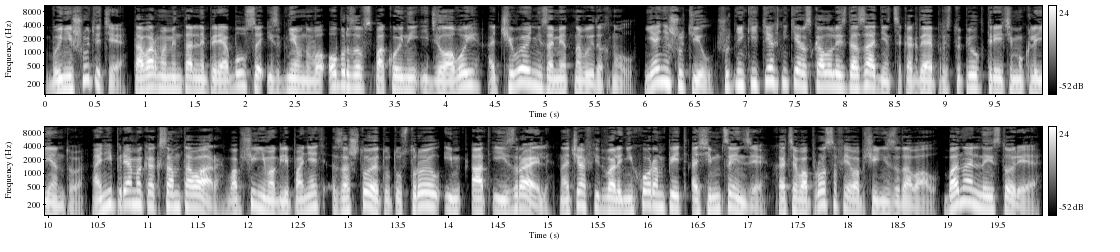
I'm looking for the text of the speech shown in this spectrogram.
Вы не шутите? Товар моментально переобулся из гневного образа в спокойный и деловой, отчего я незаметно выдохнул. Я не шутил. Шутники техники раскололись до задницы, когда я приступил к третьему клиенту. Они прямо как сам товар, вообще не могли понять, за что я тут устроил им ад и Израиль, начав едва ли не хором петь о Симцензе, хотя вопросов я вообще не задавал. Банальная история.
